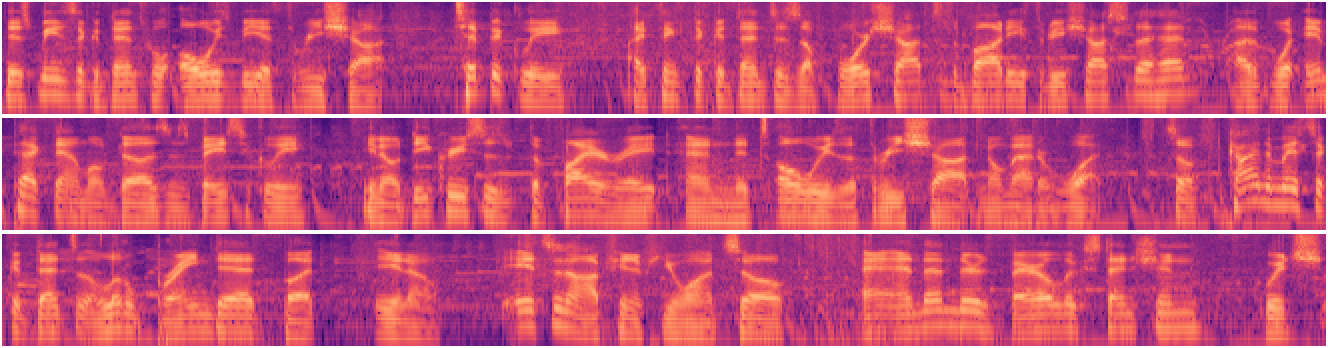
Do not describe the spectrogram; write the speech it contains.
This means the Cadence will always be a 3 shot. Typically, I think the Cadence is a 4 shot to the body, 3 shots to the head. Uh, what impact ammo does is basically, you know, decreases the fire rate and it's always a 3 shot no matter what. So it kind of makes the Cadence a little brain dead, but, you know, it's an option if you want. So, and then there's barrel extension, which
